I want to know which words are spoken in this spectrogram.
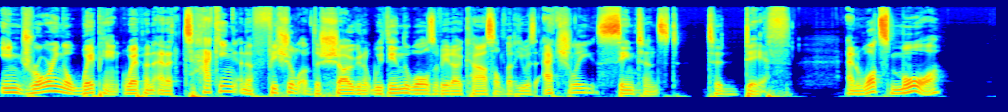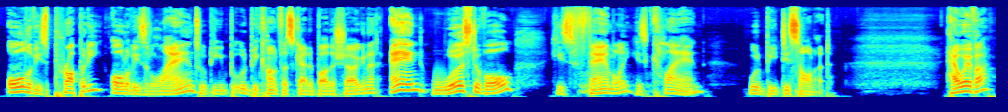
In drawing a weapon, weapon and attacking an official of the shogunate within the walls of Edo Castle, that he was actually sentenced to death. And what's more, all of his property, all of his lands would be, would be confiscated by the shogunate, and worst of all, his family, his clan, would be dishonored. However,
